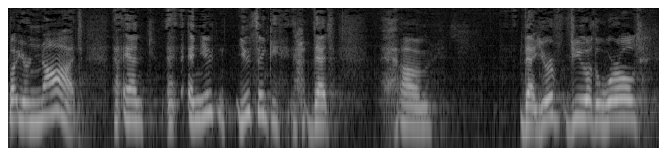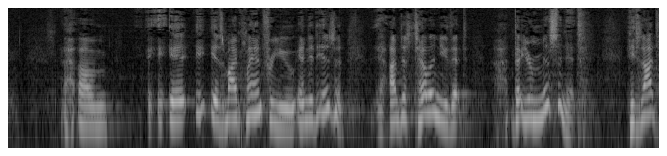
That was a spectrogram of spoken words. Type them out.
but you're not. And, and you, you think that, um, that your view of the world um, it, it is my plan for you, and it isn't. I'm just telling you that, that you're missing it. He's not,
